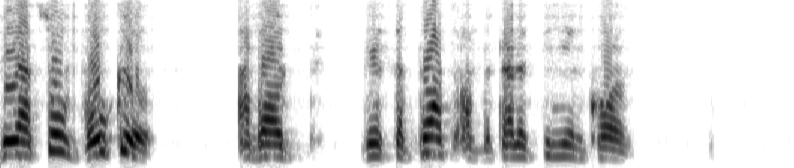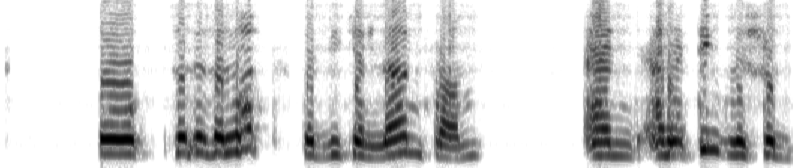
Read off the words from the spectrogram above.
they are so vocal about their support of the Palestinian cause. So, so there's a lot that we can learn from, and and I think we should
